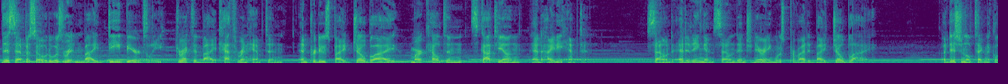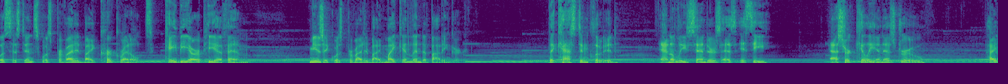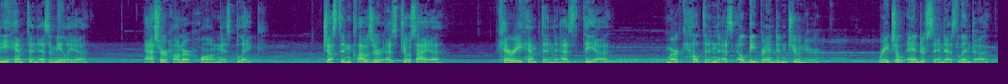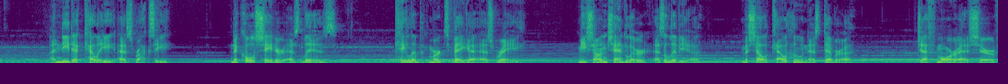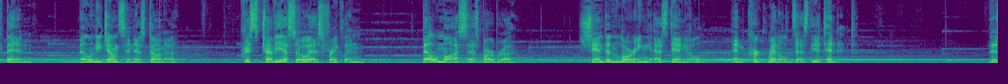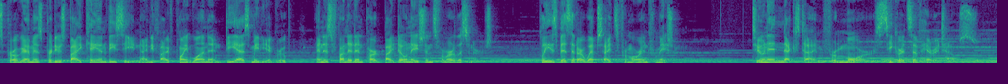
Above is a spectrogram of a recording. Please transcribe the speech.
This episode was written by Dee Beardsley, directed by Kathryn Hampton, and produced by Joe Bly, Mark Helton, Scott Young, and Heidi Hampton. Sound editing and sound engineering was provided by Joe Bly. Additional technical assistance was provided by Kirk Reynolds, KBRP-FM. Music was provided by Mike and Linda Badinger. The cast included Annalize Sanders as Issy, Asher Killian as Drew, Heidi Hampton as Amelia, Asher Honor Hwang as Blake, Justin Clouser as Josiah, Cary Hampton as Thia, Mark Helton as LB Brandon Jr., Rachel Anderson as Linda, Anita Kelley as Roxie, Nicole Schader as Liz, Caleb Mertz Vega as Ray, Michon Chandler as Olivia, Michelle Calhoun as Deborah, Geoff Moore as Sheriff Ben, Melanie Johnson as Donna, Cris Travieso as Franklin, Belle Moss as Barbara, Shandon Loring as Daniel, and Kirk Reynolds as the attendant. This program is produced by KNVC 95.1 and Diaz Media Group and is funded in part by donations from our listeners. Please visit our websites for more information. Tune in next time for more Secrets of Harridge House.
